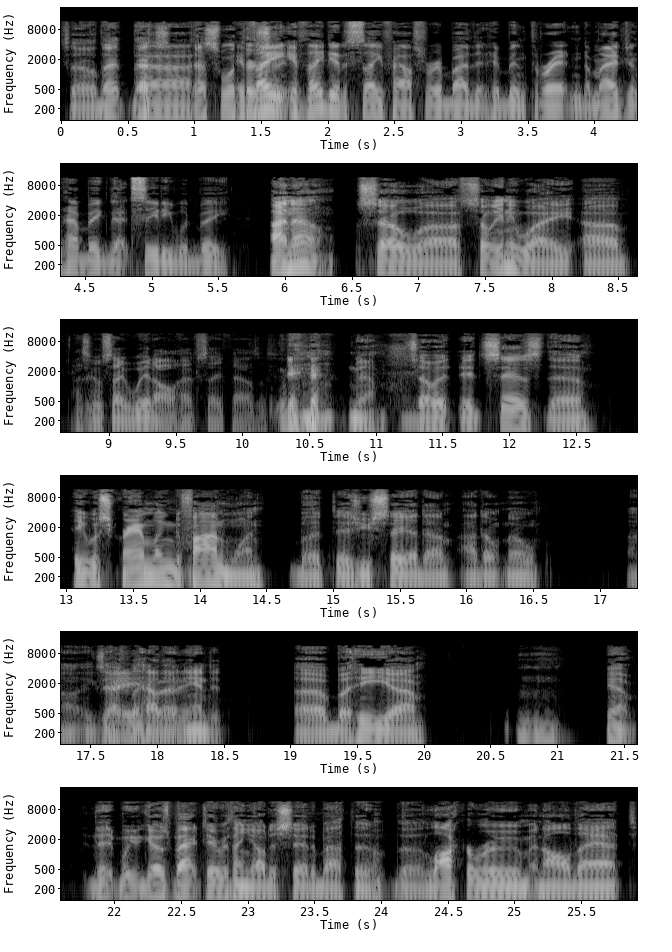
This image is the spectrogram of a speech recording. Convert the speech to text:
So that that's Uh, that's what if they're they saying. if they did a safe house for everybody that had been threatened. Imagine how big that city would be. I know. So uh, so anyway, uh, I was going to say we'd all have safe houses. Mhm, yeah. So it, it says the he was scrambling to find one, but as you said, um, I don't know uh, exactly Hey, how that ended. Uh, but he, uh, yeah, it goes back to everything y'all just said about the, the locker room and all that.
